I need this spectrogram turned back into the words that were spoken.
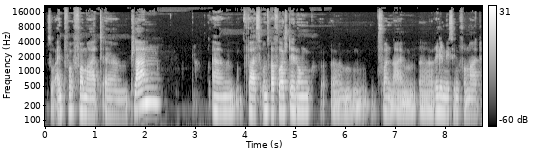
so ein Format ähm, planen, ähm, was unserer Vorstellung ähm, von einem äh, regelmäßigen Format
